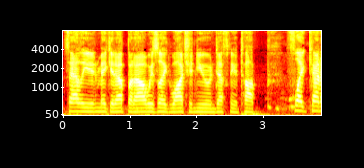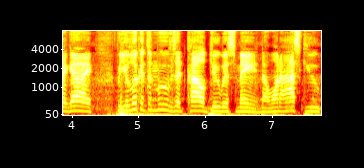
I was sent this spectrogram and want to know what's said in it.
Sadly, you didn't make it up, but I always liked watching you, and definitely a top flight kind of guy. But you look at the moves that Kyle Dubas made, and I want to ask you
